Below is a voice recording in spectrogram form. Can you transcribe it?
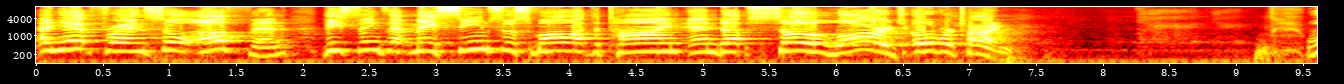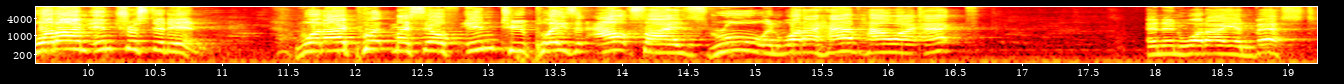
And yet, friends, so often these things that may seem so small at the time end up so large over time. What I'm interested in, what I put myself into, plays an outsized role in what I have, how I act, and in what I invest.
